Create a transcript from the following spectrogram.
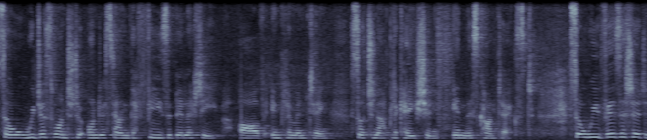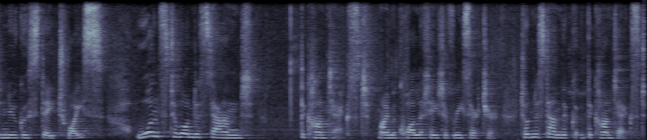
so we just wanted to understand the feasibility of implementing such an application in this context. So we visited Enugu State twice, once to understand the context. I'm a qualitative researcher. To understand the, the context,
